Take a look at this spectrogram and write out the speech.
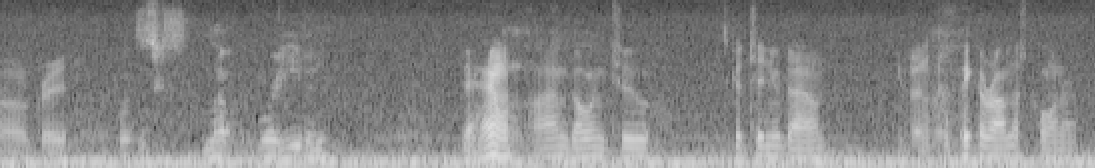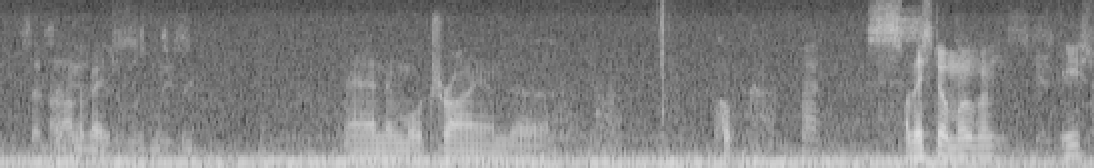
Oh, great. What this, look, we're even. Yeah, hang on. I'm going to. Let's continue down. Even. We'll peek around this corner, Send Around the something base. To Elizabeth, please. and then we'll try and uh, poke. Are they still moving east?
